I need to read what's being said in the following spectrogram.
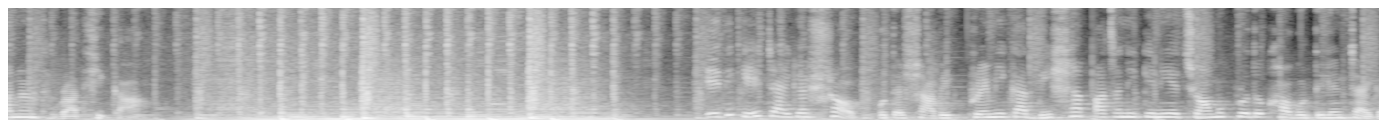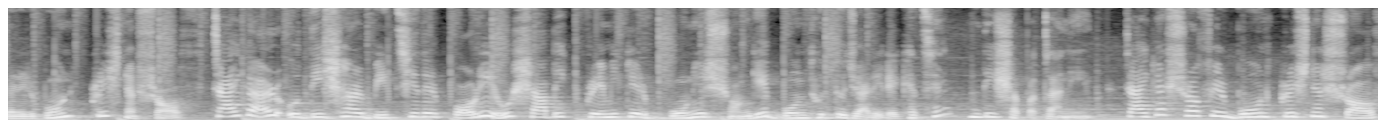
আনন্দ রাধিকা। এদিকে টাইগার শ্রফ ও তার সাবেক প্রেমিকা দিশা পাটানিকে নিয়ে চমকপ্রদ খবর দিলেন টাইগারের বোন কৃষ্ণা শ্রফ। টাইগার ও দিশার বিচ্ছেদের পরেও সাবেক প্রেমিকের বোনের সঙ্গে বন্ধুত্ব জারি রেখেছেন দিশা পাটানি। টাইগার শ্রফের বোন কৃষ্ণা শ্রফ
